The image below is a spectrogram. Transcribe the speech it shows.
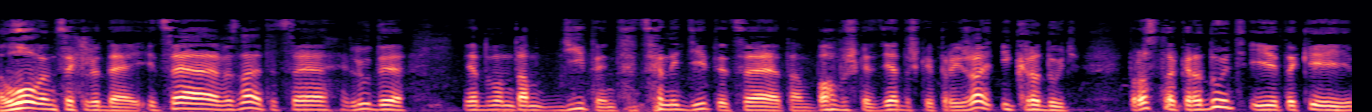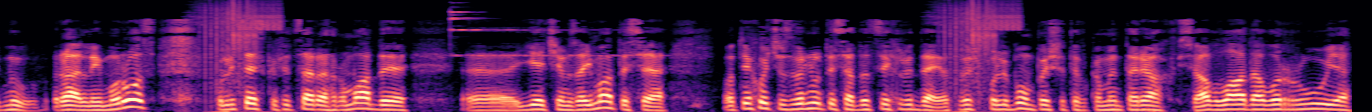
ловимо цих людей. І це, ви знаєте, це люди. Я думаю, там діти, це не діти, це там бабушка з дідушкою приїжджають і крадуть. Просто крадуть, і такий ну, реальний мороз. Поліцейського офіцера громади е, є чим займатися. От я хочу звернутися до цих людей. От ви ж по-любому пишете в коментарях, вся влада ворує,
